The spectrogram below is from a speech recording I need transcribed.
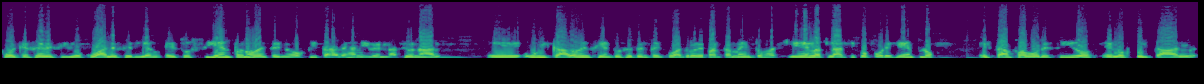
fue que se decidió cuáles serían esos 199 hospitales a nivel nacional, eh, ubicados en 174 departamentos. Aquí en el Atlántico, por ejemplo, están favorecidos el hospital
